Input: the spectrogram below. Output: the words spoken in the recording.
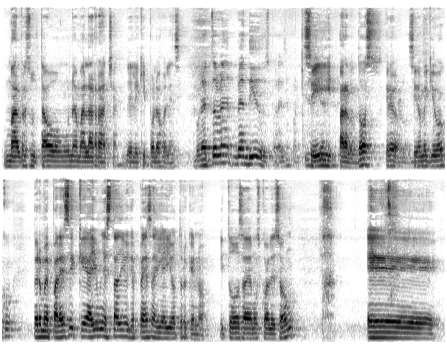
mal resultado o una mala racha del equipo alajuelense. Boletos ven- vendidos para ese partido. Sí, ya. para los dos, creo, los si no me equivoco. Pero me parece que hay un estadio que pesa y hay otro que no. Y todos sabemos cuáles son. Eh,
